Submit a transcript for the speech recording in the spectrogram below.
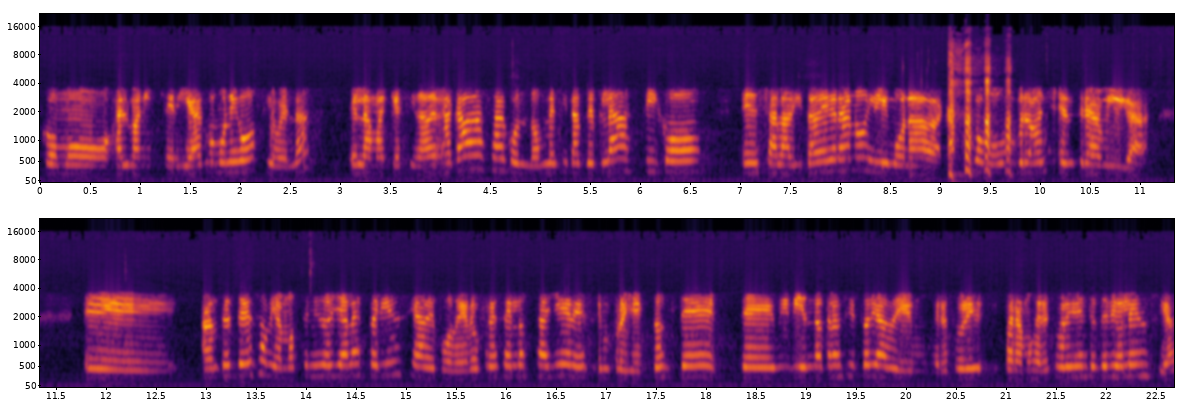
como albanistería como negocio, ¿verdad? En la marquesina de la casa, con dos mesitas de plástico, ensaladita de granos y limonada, casi como un brunch entre amigas. Eh, antes de eso habíamos tenido ya la experiencia de poder ofrecer los talleres en proyectos de, vivienda transitoria de mujeres para mujeres sobrevivientes de violencia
